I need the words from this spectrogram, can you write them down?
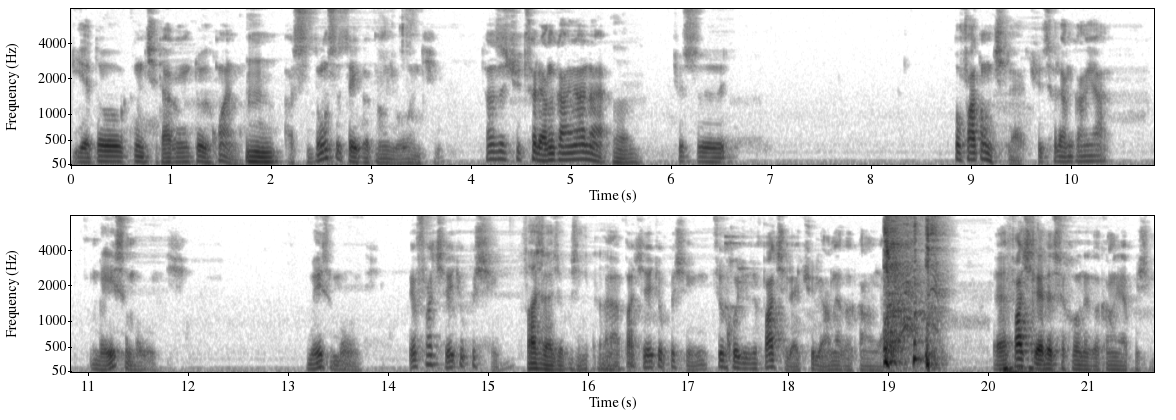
也都跟其他缸兑换了，嗯啊，始终是这个缸有问题。但是去测量缸压呢，嗯就是不发动起来去测量缸压，没什么问题，没什么问题。要发起来就不行发起来就不行啊。啊，发起来就不行。最后就是发起来去量那个缸压，呃，发起来的时候那个缸压不行。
